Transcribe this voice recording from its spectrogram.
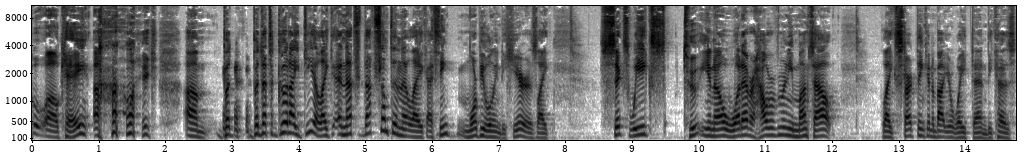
Okay. like, um, but, but that's a good idea. Like, and that's, that's something that, like, I think more people need to hear is like six weeks, two, you know, whatever, however many months out, like start thinking about your weight then because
